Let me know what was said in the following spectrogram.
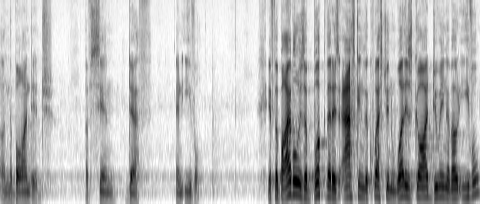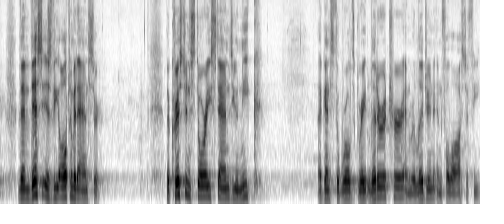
and the bondage of sin, death, and evil. If the Bible is a book that is asking the question, what is God doing about evil? then this is the ultimate answer. The Christian story stands unique against the world's great literature and religion and philosophy.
